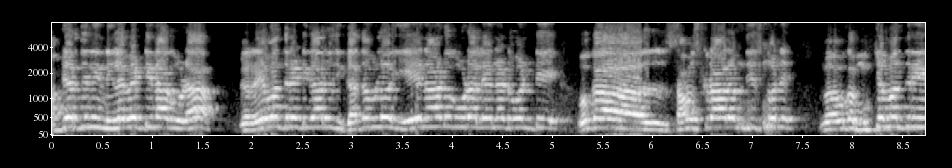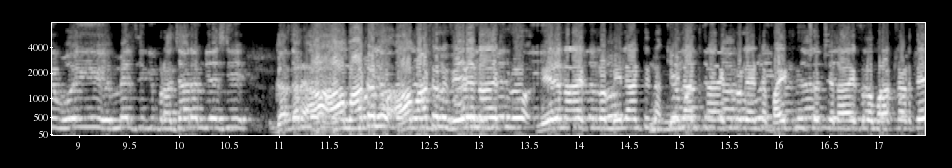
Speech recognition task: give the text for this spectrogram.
అభ్యర్థిని నిలబెట్టినా కూడా రేవంత్ రెడ్డి గారు ఈ గతంలో ఏనాడు కూడా లేనటువంటి ఒక సంస్కారం తీసుకొని ఒక ముఖ్యమంత్రి పోయి ఎమ్మెల్సీకి ప్రచారం చేసి గతంలో ఆ- ఆ మాటలు ఆ మాటలు వేరే నాయకులు వేరే నాయకులు మీలాంటి మీలాంటి నాయకులు లేదంటే బయట నుంచి వచ్చే నాయకులు మాట్లాడితే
